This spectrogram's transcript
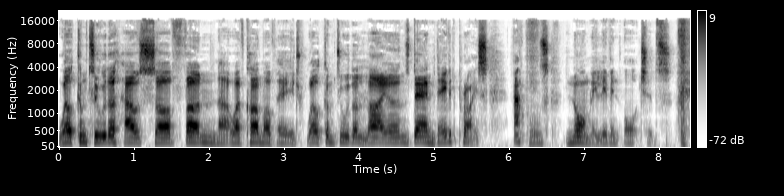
Welcome to the House of Fun. Now I've come of age. Welcome to the Lion's Den. David Price. Apples normally live in orchards,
